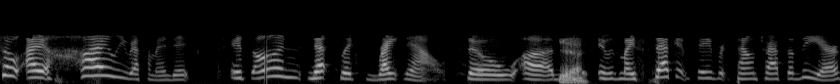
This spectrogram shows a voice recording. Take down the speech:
so I highly recommend it. It's on Netflix right now. So um, Yeah. it was my second favorite soundtrack of the year.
